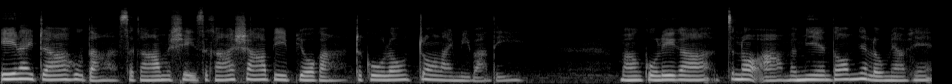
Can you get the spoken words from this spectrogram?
အေးလိုက်တာဟုသာစကားမရှိစကားရှားပြီးပြောကတကူလုံးတွန့်လိုက်မိပါသည် မောင်ကိုလေးကကျွန်တော်အားမမြင်သောမျက်လုံးများဖြင့်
